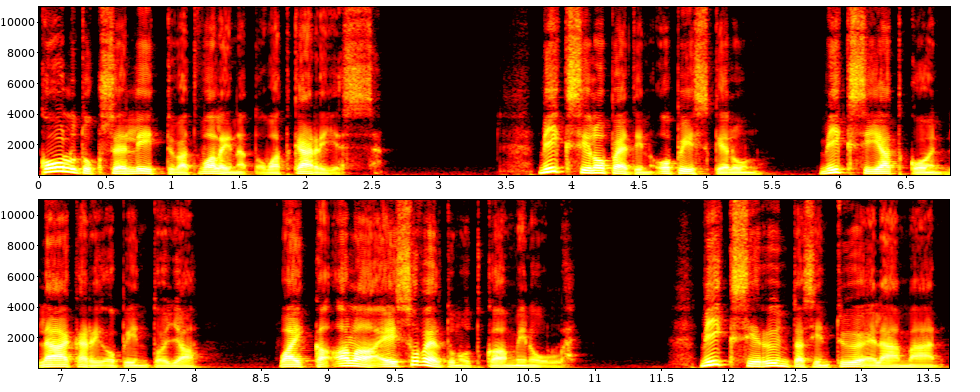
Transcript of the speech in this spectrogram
Koulutukseen liittyvät valinnat ovat kärjessä. Miksi lopetin opiskelun? Miksi jatkoin lääkäriopintoja, vaikka ala ei soveltunutkaan minulle? Miksi ryntäsin työelämään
